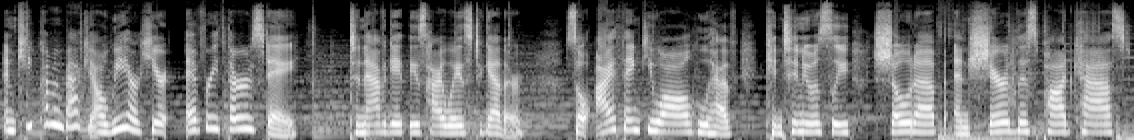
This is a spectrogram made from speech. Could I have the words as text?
And keep coming back, y'all. We are here every Thursday to navigate these highways together. So I thank you all who have continuously showed up and shared this podcast,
